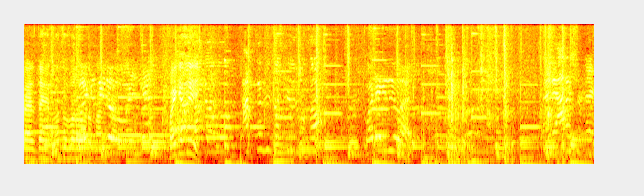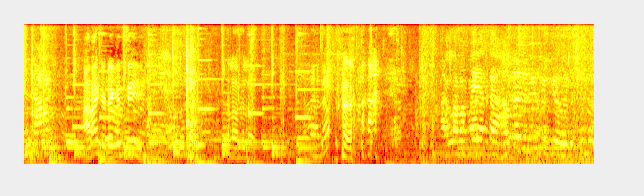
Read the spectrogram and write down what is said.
গাছ দেখেন কত বড় বড় পাঙ্কা কয় কেজি? আড়াইশো টাকা কেজি হ্যালো হ্যালো। আল্লাহ বাপাই একটা আলতা যদি দিও এটা সুন্দর।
